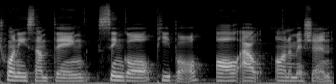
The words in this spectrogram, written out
20 something single people all out on a mission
